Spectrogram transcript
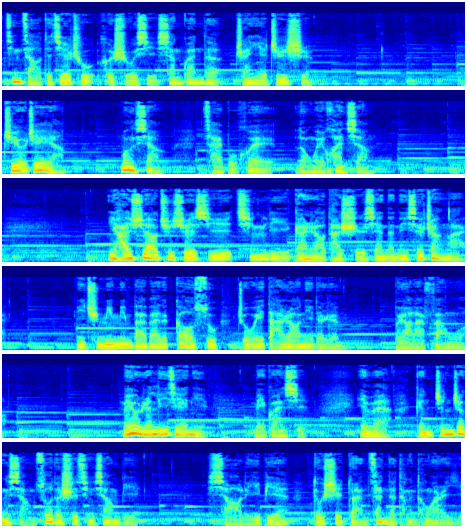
尽早的接触和熟悉相关的专业知识。只有这样，梦想才不会沦为幻想。你还需要去学习清理干扰它实现的那些障碍。你去明明白白的告诉周围打扰你的人，不要来烦我。没有人理解你，没关系，因为啊，跟真正想做的事情相比，小离别都是短暂的疼痛而已。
